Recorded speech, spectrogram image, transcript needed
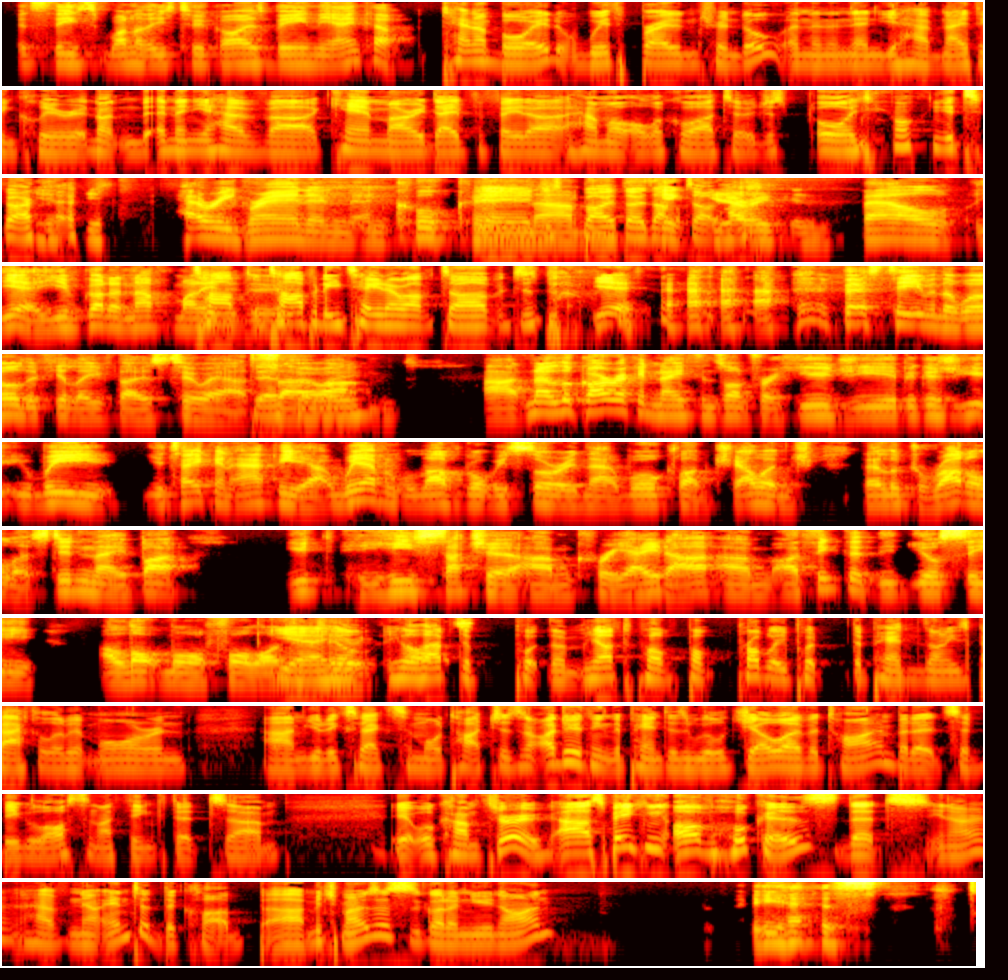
it's these one of these two guys being the anchor. Tanah Boyd with Braydon Trindall, and then and then you have Nathan Cleary, not, and then you have uh, Cam Murray, Dave Fifita, Haumole Olakau'atu, just all in, in your two Yeah, yeah. Harry Grant and, and Cook and yeah, just um, both those up top, yeah. Garrick and Bell. Yeah, you've got enough money Tarp, to do. Tarpany Tino up top. Just Yeah, best team in the world if you leave those two out. So, Definitely. um, uh, no, look, I reckon Nathan's on for a huge year because you we you're taking Appy out. We haven't loved what we saw in that World Club Challenge. They looked rudderless, didn't they? But you, he- he's such a um, creator. Um, I think that you'll see a lot more fall on. yeah, he'll he'll have to put them. He'll have to pop, pop, probably put the Panthers on his back a little bit more, and um, you'd expect some more touches. And I do think the Panthers will gel over time, but it's a big loss, and I think that um, it will come through. Uh, speaking of hookers that you know have now entered the club, uh, Mitch Moses has got a new nine. He has.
